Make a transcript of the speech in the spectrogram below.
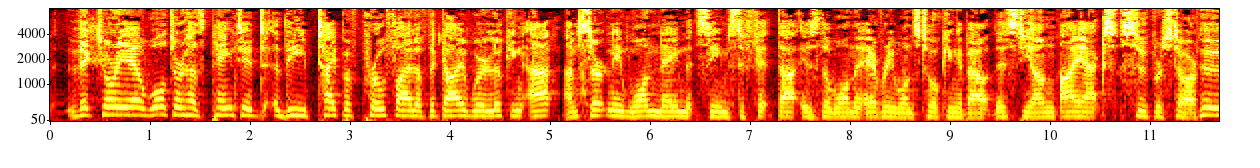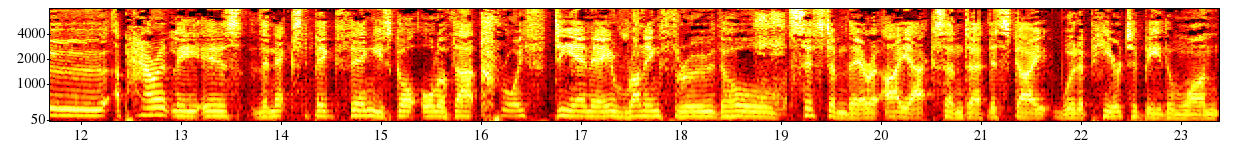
Victoria Walter has painted the type of profile of the guy we're looking at, and certainly one name that seems to fit that is the one that everyone's talking about, this young Ajax superstar, who apparently is the next big thing. He's got all of that Cruyff DNA running through the whole system there at Ajax, and uh, this guy would appear to be the one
